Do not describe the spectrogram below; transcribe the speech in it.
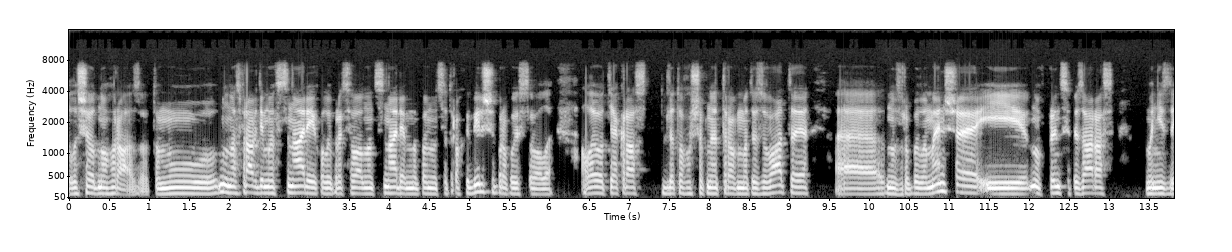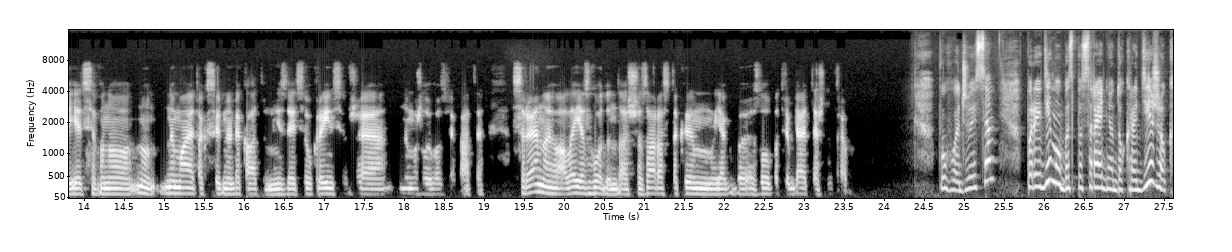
лише одного разу. Тому ну насправді ми в сценарії, коли працювали над сценарієм, напевно, це трохи більше прописували. Але от якраз для того, щоб не травматизувати, е, ну зробили менше, і ну, в принципі, зараз мені здається, воно ну не має так сильно лякати. Мені здається, українців вже неможливо злякати сиреною, але я згоден, да, що зараз таким якби злоупотребляти теж не треба. Погоджуюся. Перейдімо безпосередньо до крадіжок.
